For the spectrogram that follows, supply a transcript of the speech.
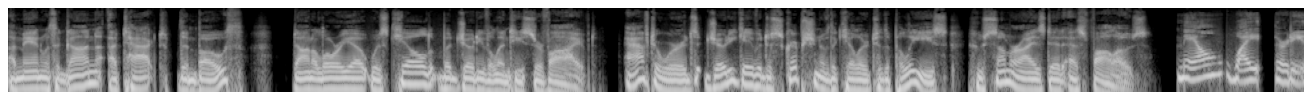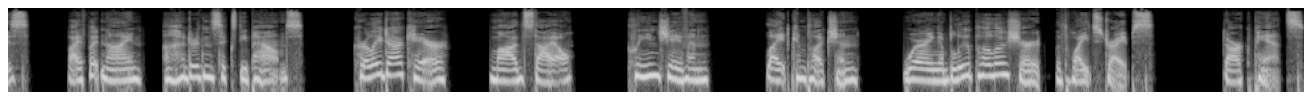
A man with a gun attacked them both. Donna Lauria was killed, but Jody Valenti survived. Afterwards, Jody gave a description of the killer to the police, who summarized it as follows Male, white, 30s, 5 foot 9, 160 pounds, curly dark hair, mod style, clean shaven, light complexion, wearing a blue polo shirt with white stripes, dark pants.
